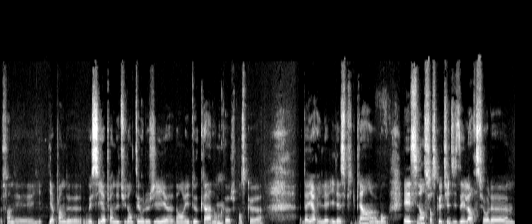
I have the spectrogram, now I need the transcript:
enfin des, il y a plein de, oui si, il y a plein d'études en théologie euh, dans les deux cas, donc mm. euh, je pense que D'ailleurs, il, il, explique bien. bon, et sinon sur ce que tu disais, Laure, sur le,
